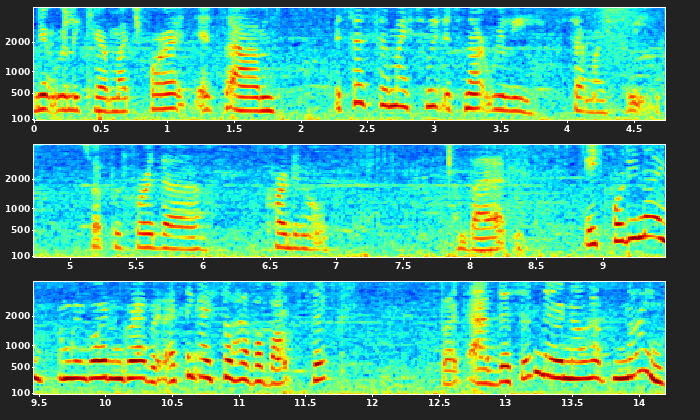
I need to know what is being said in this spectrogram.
Didn't really care much for it. It's um, it says semi-sweet. It's not really semi-sweet, so I prefer the cardinal. But 8.49. I'm gonna go ahead and grab it. I think I still have about six, but add this in there, and I'll have nine.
